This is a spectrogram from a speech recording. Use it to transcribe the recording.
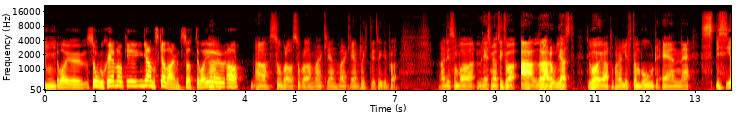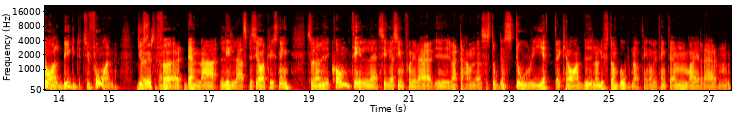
Mm. Det var ju solsken och eh, ganska varmt så att det var ju, Ja. ja. Ja, så bra, så bra. Verkligen, verkligen. Riktigt, riktigt bra. Ja, det som var, men det som jag tyckte var allra roligast, det var ju att de hade lyft ombord en eh, specialbyggd tyfon. Just, Ja, just för denna lilla specialkryssning. Så när vi kom till Silja Symphony där i Värtahamnen så stod en stor jättekranbil och lyfte ombord någonting och vi tänkte, mm, vad är det där? Mm.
